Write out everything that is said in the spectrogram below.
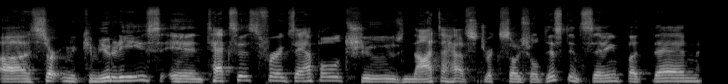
uh, certain communities in Texas, for example, choose not to have strict social distancing, but then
